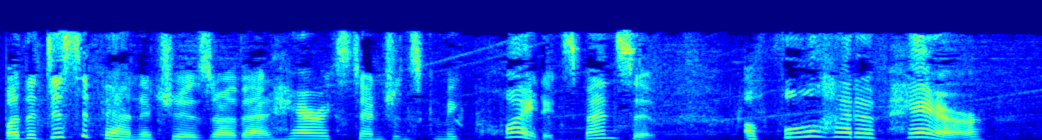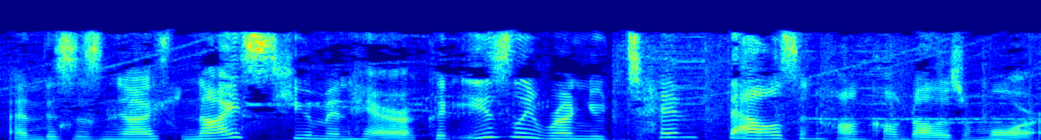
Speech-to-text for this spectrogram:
But the disadvantages are that hair extensions can be quite expensive. A full head of hair and this is nice, nice human hair, could easily run you 10,000 Hong Kong dollars or more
